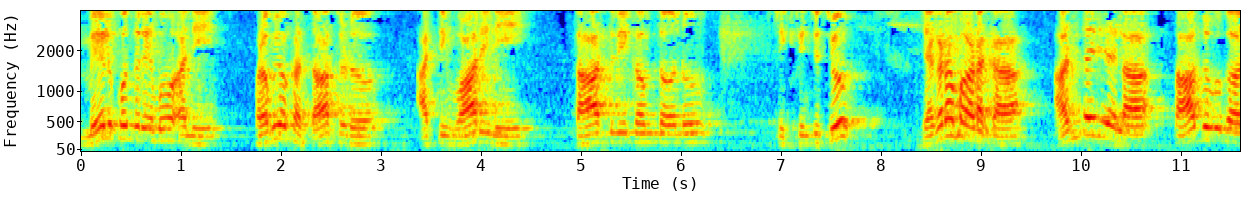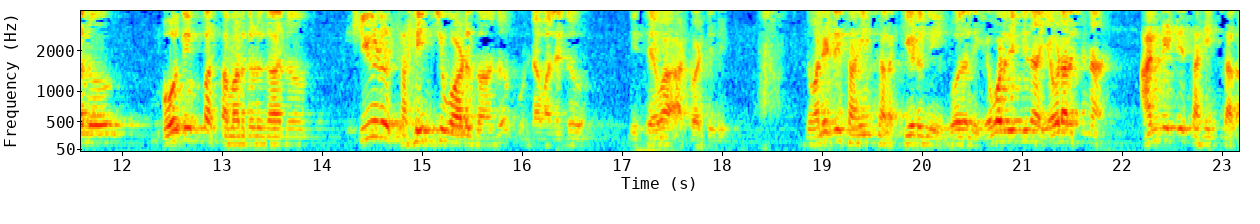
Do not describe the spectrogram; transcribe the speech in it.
మేలుకొందురేమో అని ప్రభు యొక్క దాసుడు అట్టి వారిని సాత్వికంతోనూ శిక్షించుచు జగడమాడక అందరిలా సాధువుగాను బోధింప సమర్థుడుగాను కీడు సహించువాడుగాను ఉండవలెను. నీ సేవ అటువంటిది. నువ్వు అన్నిటి సహించాల. కీడుని బోధని ఎవడు తిట్టినా ఎవడు అరిచినా అన్నిటి సహించాల.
